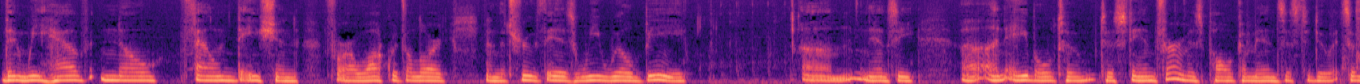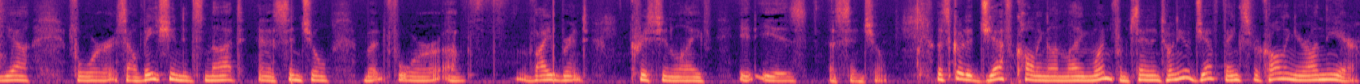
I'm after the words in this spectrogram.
then we have no foundation for our walk with the Lord. And the truth is, we will be, um, Nancy, uh, unable to, to stand firm as Paul commands us to do it. So, yeah, for salvation, it's not an essential, but for a f- vibrant Christian life, it is essential. Let's go to Jeff calling on line one from San Antonio. Jeff, thanks for calling. You're on the air.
